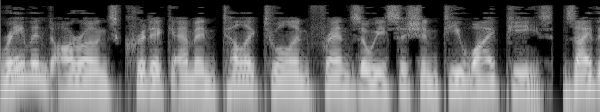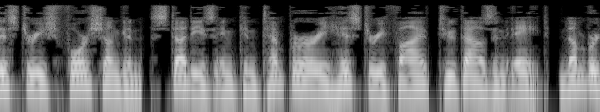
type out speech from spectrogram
Raymond Arons Kritik m Intellektuellen Französischen Typs, Zeithistorische Forschungen, Studies in Contemporary History 5 2008, No. 2,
